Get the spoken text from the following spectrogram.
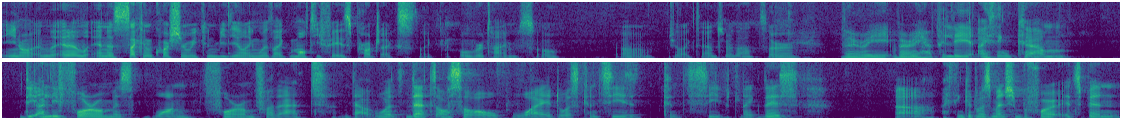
you know, in, in, a, in a second question, we can be dealing with like multi-phase projects, like over time. So, uh, would you like to answer that or? Very, very happily. I think um, the ALIPH Forum is one forum for that. That was that's also why it was conceived conceived like this. Uh, I think it was mentioned before. It's been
